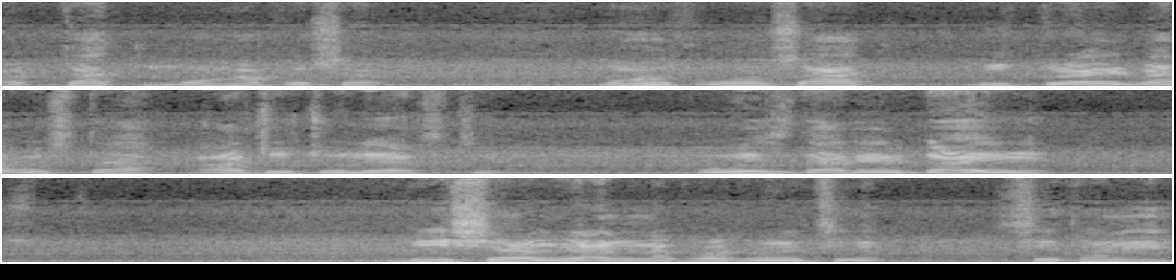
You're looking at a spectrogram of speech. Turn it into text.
অর্থাৎ মহাপ্রসাদ। মহাপ্রসাদ বিক্রয়ের ব্যবস্থা আজও চলে আসছে। প্রবেশদ্বারের গায়ে বিশাল রান্নাঘর রয়েছে। সেখানে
